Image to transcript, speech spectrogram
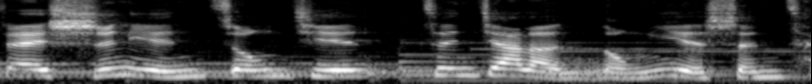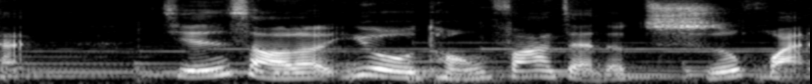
在十年中间增加了农业生产。减少了幼童发展的迟缓，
